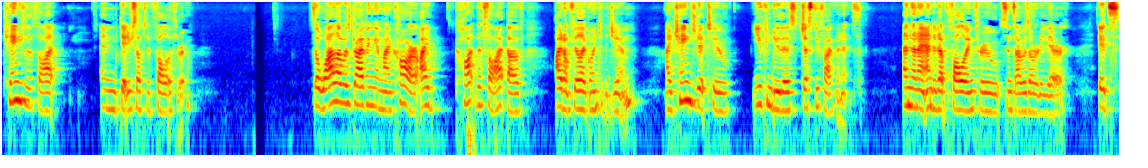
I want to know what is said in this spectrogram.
change the thought, and get yourself to follow through. So while I was driving in my car, I caught the thought of, I don't feel like going to the gym. I changed it to, you can do this, just do five minutes. And then I ended up following through since I was already there. It's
